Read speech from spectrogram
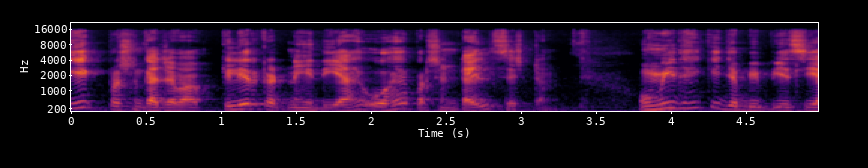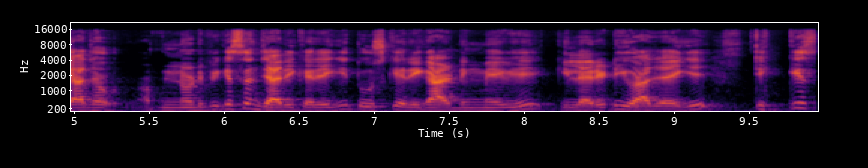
एक प्रश्न का जवाब क्लियर कट नहीं दिया है, वो है परसेंटाइल सिस्टम उम्मीद है कि जब बीपीएससी आज अपनी नोटिफिकेशन जारी करेगी तो उसके रिगार्डिंग में भी क्लैरिटी आ जाएगी कि किस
